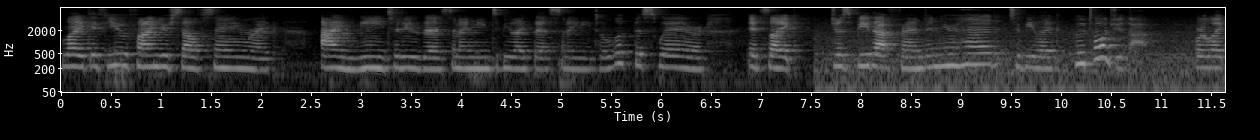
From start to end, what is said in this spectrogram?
Like if you find yourself saying like I need to do this and I need to be like this and I need to look this way or it's like just be that friend in your head to be like who told you that? Or like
